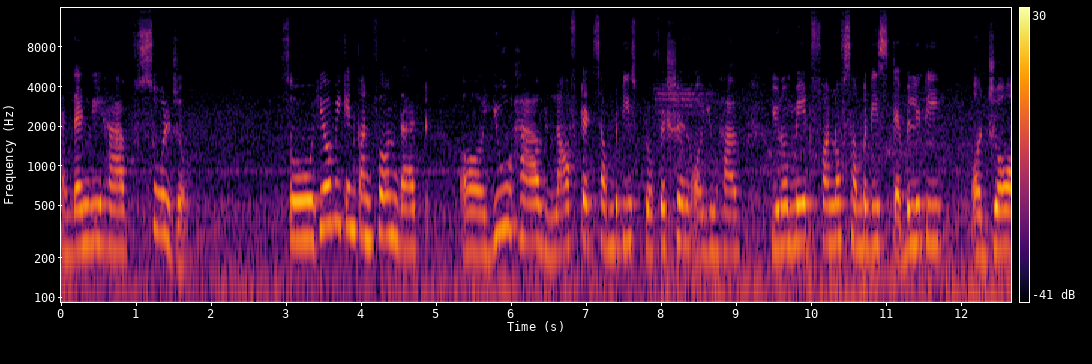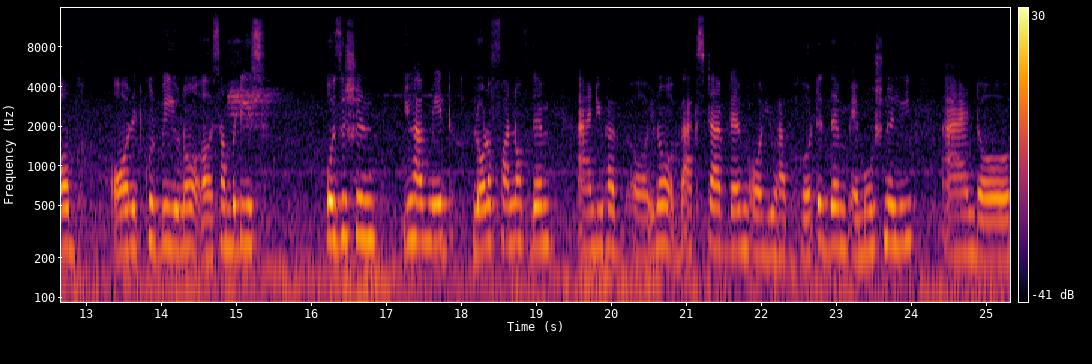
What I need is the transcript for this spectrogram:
and then we have soldier. So here we can confirm that uh, you have laughed at somebody's profession or you have you know made fun of somebody's stability or job or it could be you know uh, somebody's position. You have made a lot of fun of them and you have uh, you know backstabbed them or you have hurted them emotionally. And uh,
